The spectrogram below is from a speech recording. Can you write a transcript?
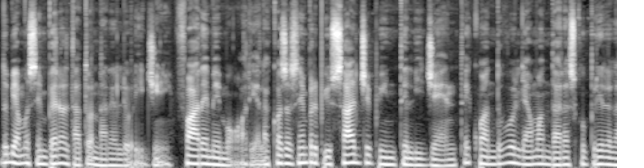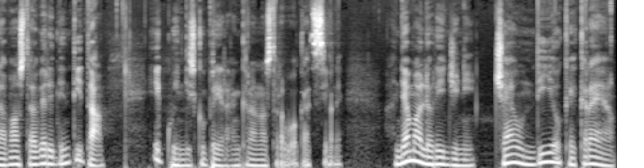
dobbiamo sempre in realtà tornare alle origini, fare memoria, la cosa sempre più saggia e più intelligente quando vogliamo andare a scoprire la nostra vera identità e quindi scoprire anche la nostra vocazione. Andiamo alle origini, c'è un Dio che crea,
